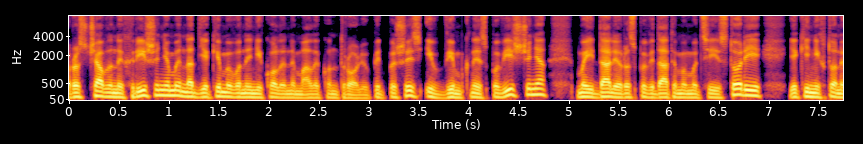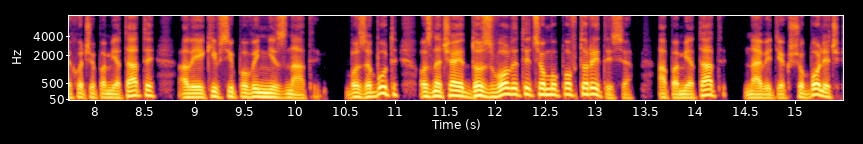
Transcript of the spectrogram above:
розчавлених рішеннями, над якими вони ніколи не мали контролю. Підпишись і ввімкни сповіщення. Ми й далі розповідатимемо ці історії, які ніхто не хоче пам'ятати, але які всі повинні знати. Бо забути означає дозволити цьому повторитися, а пам'ятати, навіть якщо боляче,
